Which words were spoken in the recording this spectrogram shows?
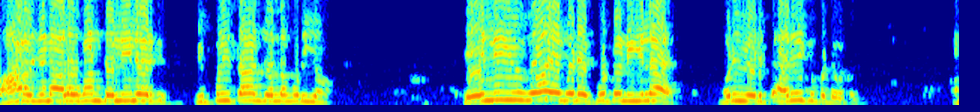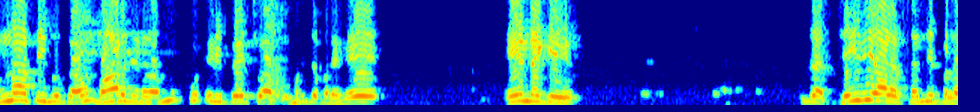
பாரதிய ஜனதா அளவுக்கு டெல்லியில இருக்கு. இப்படித்தான் சொல்ல முடியும். தெளிவா எங்களுடைய கூட்டணியில முடிவு எடுத்து அறிவிக்கப்பட்டு விட்டது. அதிமுகவும் பாரதிய ஜனதாவும் கூட்டணி பேச்சுவார்த்தை முடிந்த பிறகு இன்றைக்கு இந்த செய்தியாளர் சந்திப்புல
